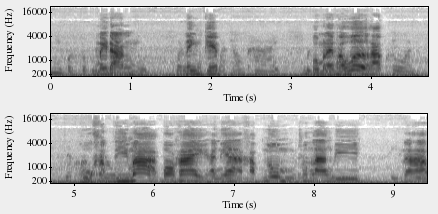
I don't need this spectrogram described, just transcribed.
ะมีฝนตกหนักไม่ดังบริวณนิ่งเก็บจังหวัดหนองคายพวงมาลัย power ครับนครนครโหขับดีมากบอกให้คันเนี้ยขับนุ่มช่วงล่างดีนะครับ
